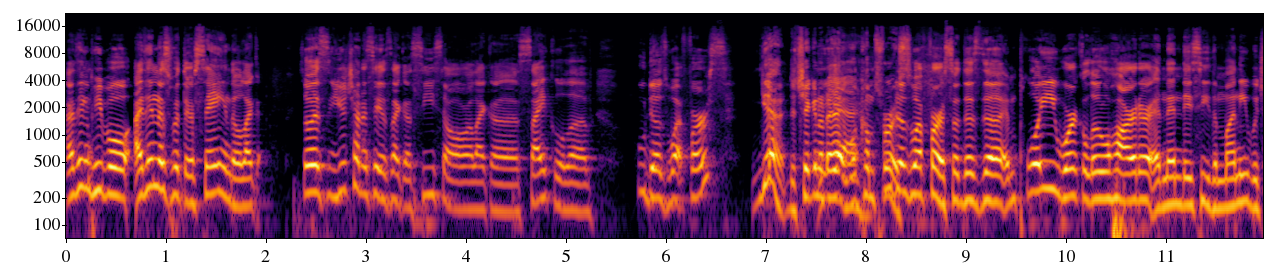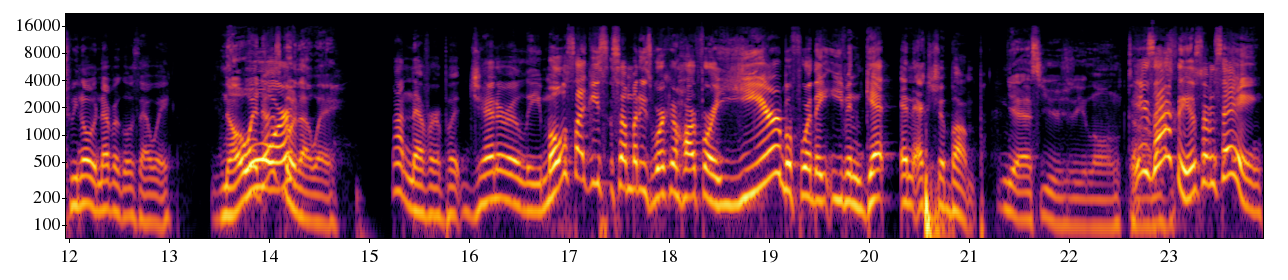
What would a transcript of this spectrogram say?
I think people. I think that's what they're saying though. Like, so it's you're trying to say it's like a seesaw or like a cycle of who does what first. Yeah, the chicken or the egg. What comes first? Who does what first? So does the employee work a little harder and then they see the money, which we know it never goes that way. no, it does Or- go that way. Not never, but generally, most likely somebody's working hard for a year before they even get an extra bump. Yeah, it's usually a long time. Exactly. That's what I'm saying.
